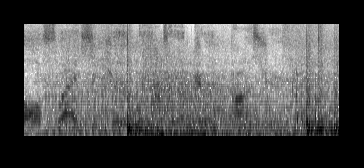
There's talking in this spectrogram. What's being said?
All flags secured. Maintain current posture.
